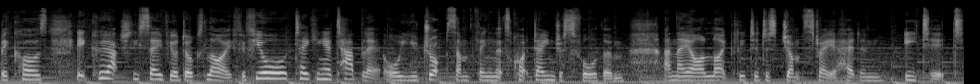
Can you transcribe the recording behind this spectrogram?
because it could actually save your dog's life. If you're taking a tablet or you drop something that's quite dangerous for them and they are likely to just jump straight ahead and eat it,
